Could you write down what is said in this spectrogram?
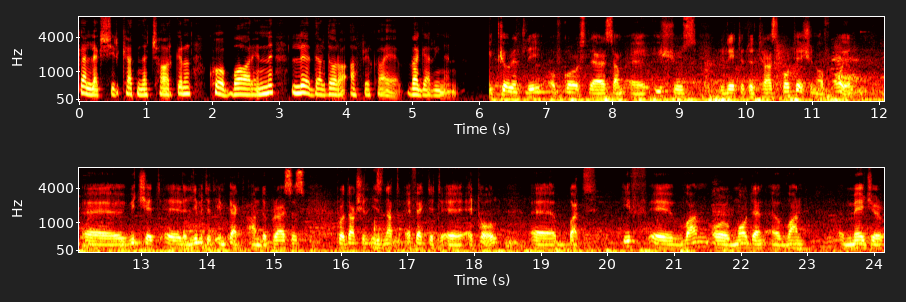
گلک شرکت نچار کرن که بارن لدردار افریقا Currently, of course, there are some uh, issues related to transportation of oil, uh, which had a limited impact on the prices. Production is not affected uh, at all, uh, but if uh, one or more than uh, one major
